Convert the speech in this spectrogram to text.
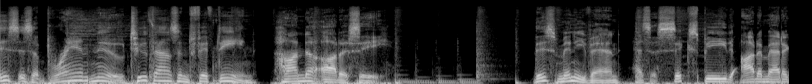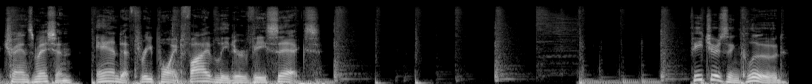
This is a brand new 2015 Honda Odyssey. This minivan has a six-speed automatic transmission and a 3.5-liter V6. Features include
